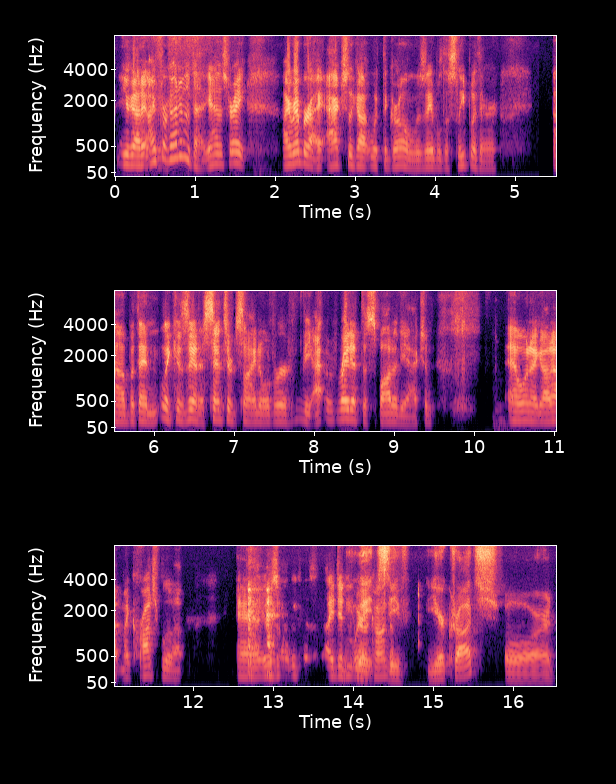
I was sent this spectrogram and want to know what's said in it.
You got it. I forgot about that. Yeah, that's right. I remember I actually got with the girl and was able to sleep with her. Uh, but then, like, because they had a censored sign over the right at the spot of the action, and when I got up, my crotch blew up, and it was all because I didn't wear a Wait, condom. Steve, your crotch or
